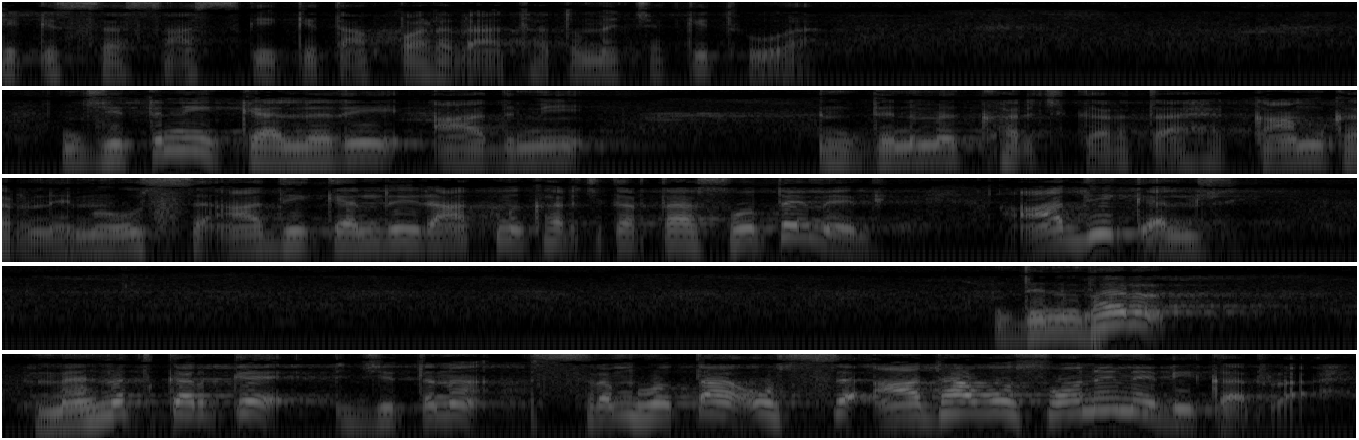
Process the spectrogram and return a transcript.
चिकित्सा शास्त्र की किताब पढ़ रहा था तो मैं चकित हुआ। जितनी कैलोरी आदमी दिन में खर्च करता है काम करने में, उससे आधी कैलोरी रात में खर्च करता है, सोते में भी आधी कैलोरी। दिन भर मेहनत करके जितना श्रम होता है, उससे आधा वो सोने में भी कर रहा है।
